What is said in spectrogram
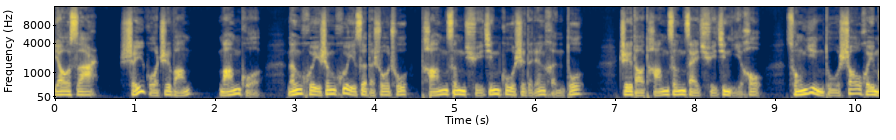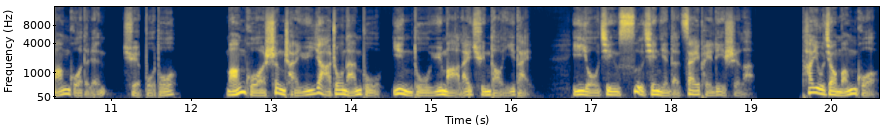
幺四二，水果之王芒果。能绘声绘色地说出唐僧取经故事的人很多，知道唐僧在取经以后从印度捎回芒果的人却不多。芒果盛产于亚洲南部、印度与马来群岛一带，已有近四千年的栽培历史了。它又叫芒果，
